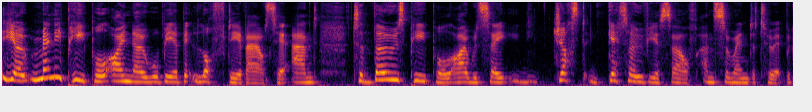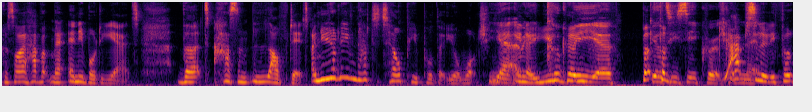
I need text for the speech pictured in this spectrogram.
you know, many people I know will be a bit lofty about it, and to those people, I would say just get over yourself and surrender to it because I haven't met anybody yet that hasn't loved it, and you don't even have to tell people that you're watching Yeah, it. I You know, mean, it you could can, be a but for- guilty secret, couldn't it? Absolutely. For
